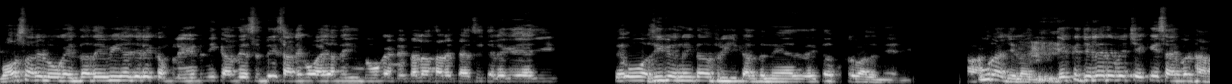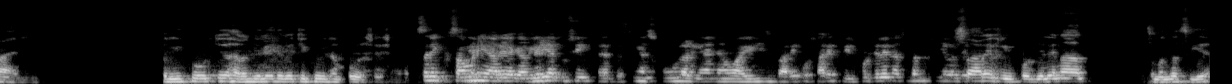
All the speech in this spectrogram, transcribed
ਬਹੁਤ ਸਾਰੇ ਲੋਕ ਇਦਾਂ ਦੇ ਵੀ ਆ ਜਿਹੜੇ ਕੰਪਲੇਂਟ ਨਹੀਂ ਕਰਦੇ ਸਿੱਧੇ ਹੀ ਸਾਡੇ ਕੋਲ ਆ ਜਾਂਦੇ ਜੀ 2 ਘੰਟੇ ਪਹਿਲਾਂ ਸਾਡੇ ਪੈਸੇ ਚਲੇ ਗਏ ਆ ਜੀ। ਤੇ ਉਹ ਅਸੀਂ ਫਿਰ ਨਹੀਂ ਤਾਂ ਫ੍ਰੀਜ਼ ਕਰ ਦਿੰਦੇ ਆ ਇਹ ਤਾਂ ਕਰਵਾ ਦਿੰਦੇ ਆ ਜੀ। ਪੂਰਾ ਜ਼ਿਲ੍ਹਾ ਜੀ। ਇੱਕ ਜ਼ਿਲ੍ਹੇ ਦੇ ਵਿੱਚ ਇੱਕ ਹੀ ਸਾਈਬਰ ਥਾਣਾ ਹੈ ਜੀ। ਫਰੀਦਕੋਟ 'ਚ ਹਰ ਜ਼ਿਲ੍ਹੇ ਦੇ ਵਿੱਚ ਇੱਕੋ ਹੀ ਪੁਲਿਸ ਸਟੇਸ਼ਨ ਹੈ। ਸਰ ਇੱਕ ਸਾਹਮਣੇ ਆ ਰਿਹਾ ਹੈਗਾ ਵੀ ਜਿਹੜੀਆਂ ਤੁਸੀਂ ਦੱਸੀਆਂ ਸਕੂਲ ਵਾਲੀਆਂ ਜਾਂ ਆਈਡੀਜ਼ ਬਾਰੇ ਉਹ ਸਾਰੇ ਫਰੀਦਕੋਟ ਜ਼ਿਲ੍ਹੇ ਨਾਲ ਸੰਬੰਧਿਤ ਹੈ ਸਾਰੇ ਫਰੀਦਕੋਟ ਜ਼ਿਲ੍ਹੇ ਨਾਲ ਸੰਬੰਧਿਤ ਸੀਗੇ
